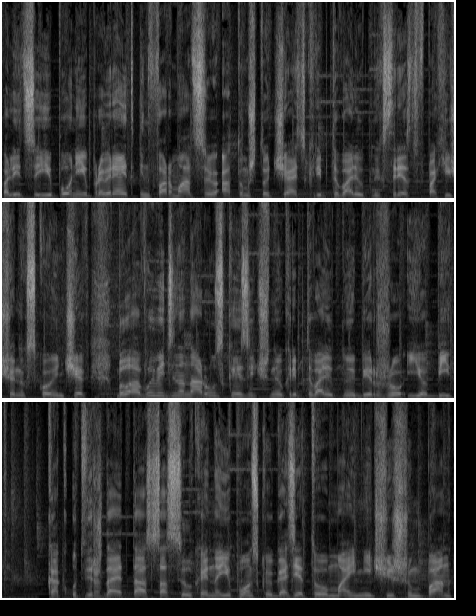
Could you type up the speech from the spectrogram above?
Полиция Японии проверяет информацию о том, что часть криптовалютных средств, похищенных с CoinCheck, была выведена на русскоязычную криптовалютную биржу Yobit. Как утверждает ТАСС со ссылкой на японскую газету Майничи Шимбан,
